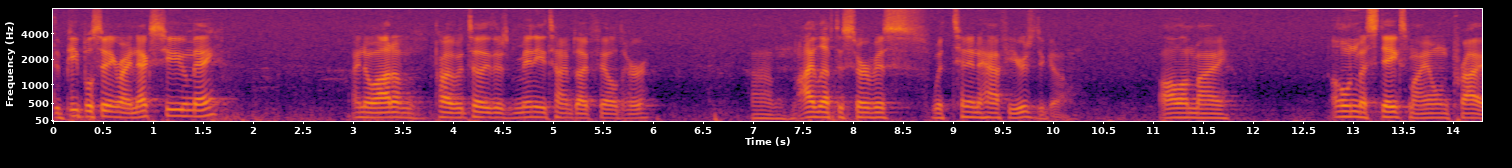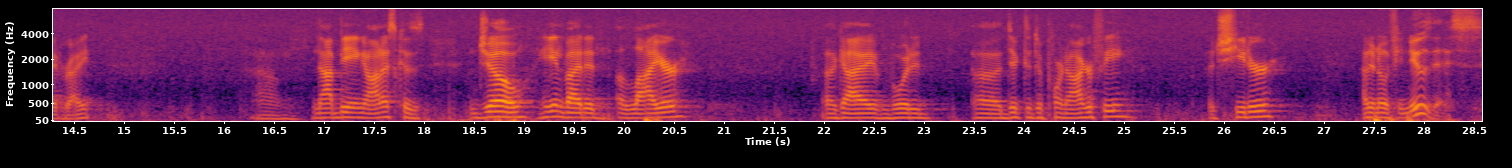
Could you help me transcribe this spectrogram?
The people sitting right next to you may. I know Autumn probably would tell you there's many times I've failed her. Um, I left the service with 10 and a half years to go, all on my own mistakes, my own pride, right? Not being honest, because Joe, he invited a liar, a guy avoided, uh, addicted to pornography, a cheater. I don't know if you knew this.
